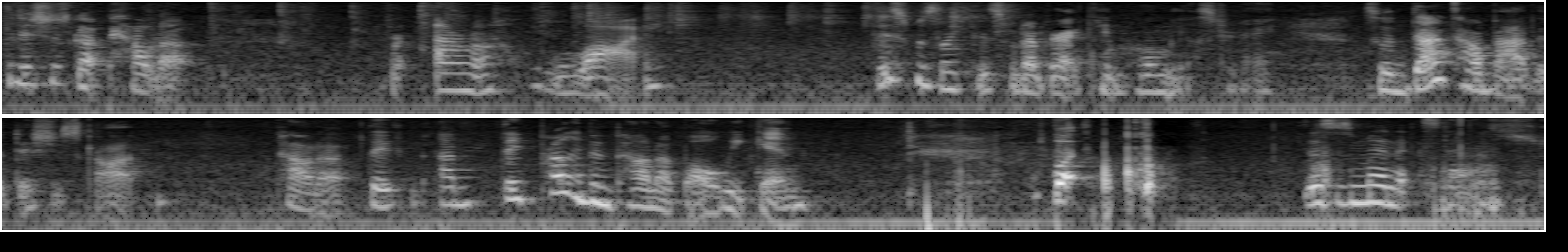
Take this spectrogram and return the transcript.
the dishes got piled up for I don't know why. This was like this whenever I came home yesterday. So that's how bad the dishes got piled up. They've um, they've probably been piled up all weekend. But this is my next task.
